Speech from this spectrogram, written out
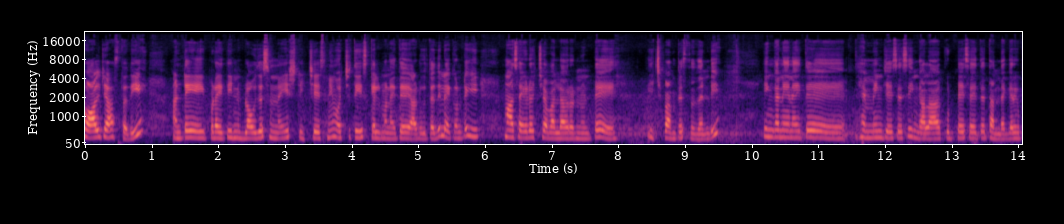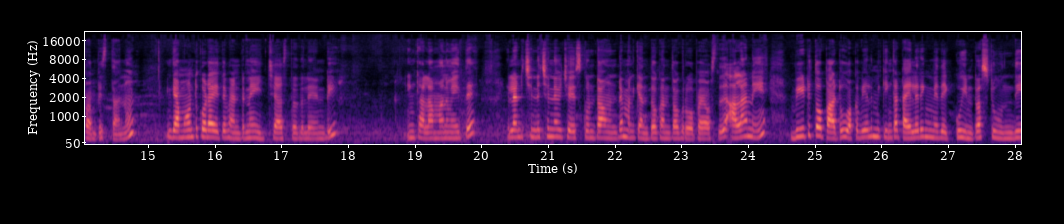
కాల్ చేస్తుంది. అంటే ఇప్పుడైతే ఇన్ని బ్లౌజెస్ ఉన్నాయి స్టిచ్ చేసినవి వచ్చి తీసుకెళ్ళమని అయితే అడుగుతుంది. లేకుంటే మా సైడ్ వచ్చే వాళ్ళు ఎవరైనా ఉంటే ఇచ్చి పంపిస్తుందండి. ఇంకా నేనైతే హెమ్మింగ్ చేసేసి ఇంకా అలా కుట్టేసి అయితే తన దగ్గరికి పంపిస్తాను. ఇంకా అమౌంట్ కూడా అయితే వెంటనే ఇచ్చేస్తుందిలే అండి ఇంకా అలా మనమైతే ఇలాంటి చిన్న చిన్నవి చేసుకుంటా ఉంటే మనకి ఎంతో కొంత ఒక రూపాయి వస్తుంది. అలానే వీటితో పాటు ఒకవేళ మీకు ఇంకా టైలరింగ్ మీద ఎక్కువ ఇంట్రెస్ట్ ఉంది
